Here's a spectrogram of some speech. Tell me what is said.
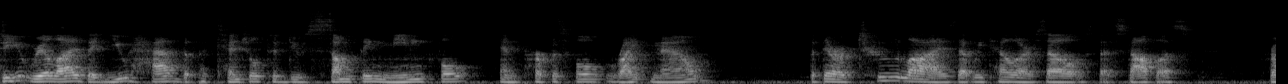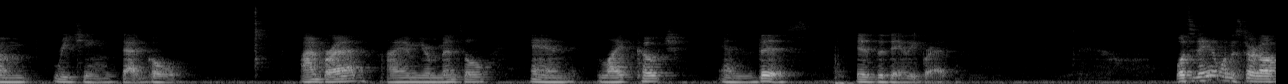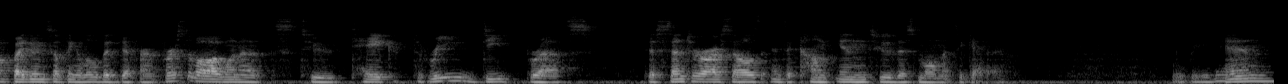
Do you realize that you have the potential to do something meaningful and purposeful right now? But there are two lies that we tell ourselves that stop us from reaching that goal. I'm Brad. I am your mental and life coach, and this is the Daily Bread. Well, today I want to start off by doing something a little bit different. First of all, I want us to take three deep breaths to center ourselves and to come into this moment together. We breathe in,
